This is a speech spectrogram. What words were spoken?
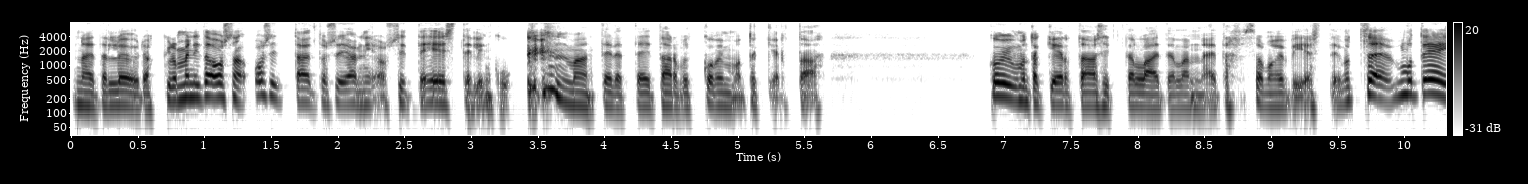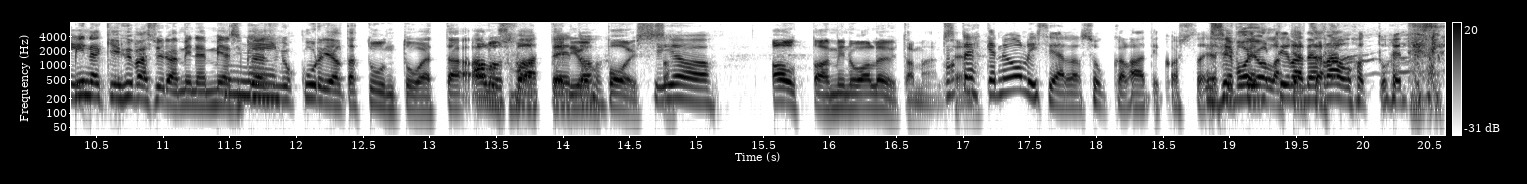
näitä löydä. Kyllä mä niitä osa, osittain tosiaan niin sitten estelin, kun mä ajattelin, että ei tarvitse kovin monta kertaa, kovin monta kertaa sitten laitella näitä samoja viestejä. Mutta se, mut ei. Minäkin hyvä sydäminen mies. Niin. Kyllä se Niin. niin kurjalta tuntuu, että alusvaatteeni on poissa. Joo, Auttaa minua löytämään sen. mutta ehkä ne oli siellä sukkalaatikossa. Ja Se voi olla, tilanne rauhoittui heti sen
